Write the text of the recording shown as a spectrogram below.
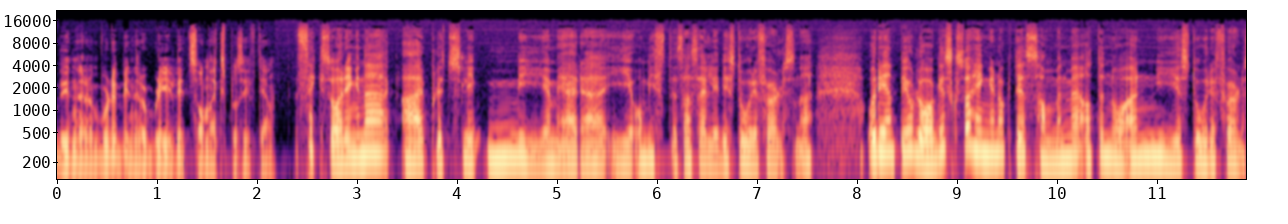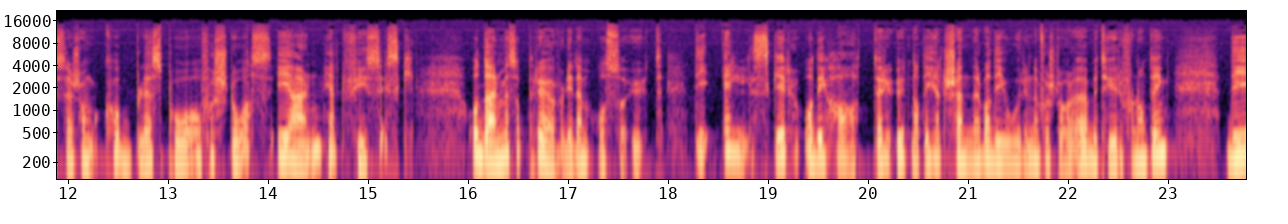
begynner, hvor det begynner å bli litt sånn eksplosivt igjen? Seksåringene er plutselig mye mer i å miste seg selv i de store følelsene. Og rent biologisk så henger nok det sammen med at det nå er nye store følelser som kobles på og forstås i hjernen, helt fysisk. Og dermed så prøver de dem også ut. De elsker og de hater uten at de helt skjønner hva de ordene forstår, øh, betyr for noen ting. De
